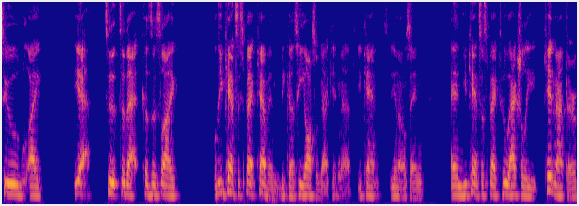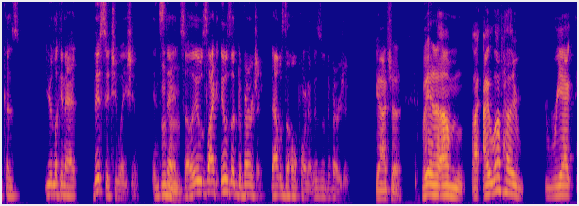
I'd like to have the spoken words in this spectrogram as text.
to like, yeah, to to that because it's like, well, you can't suspect Kevin because he also got kidnapped. You can't, you know, what I'm saying, and you can't suspect who actually kidnapped her because you're looking at this situation instead. Mhm. So it was like it was a diversion. That was the whole point of it. It was a diversion. Gotcha. But and, um, I, I love how they react,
